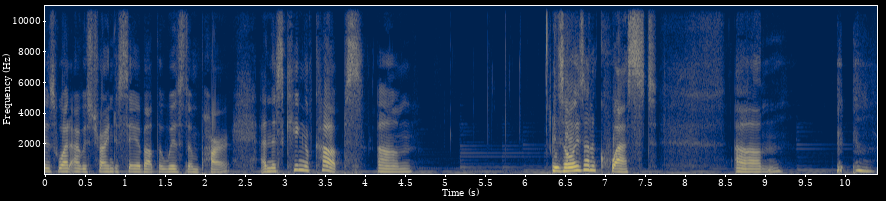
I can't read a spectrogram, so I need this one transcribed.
is what I was trying to say about the wisdom part. And this King of Cups um, is always on a quest um,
